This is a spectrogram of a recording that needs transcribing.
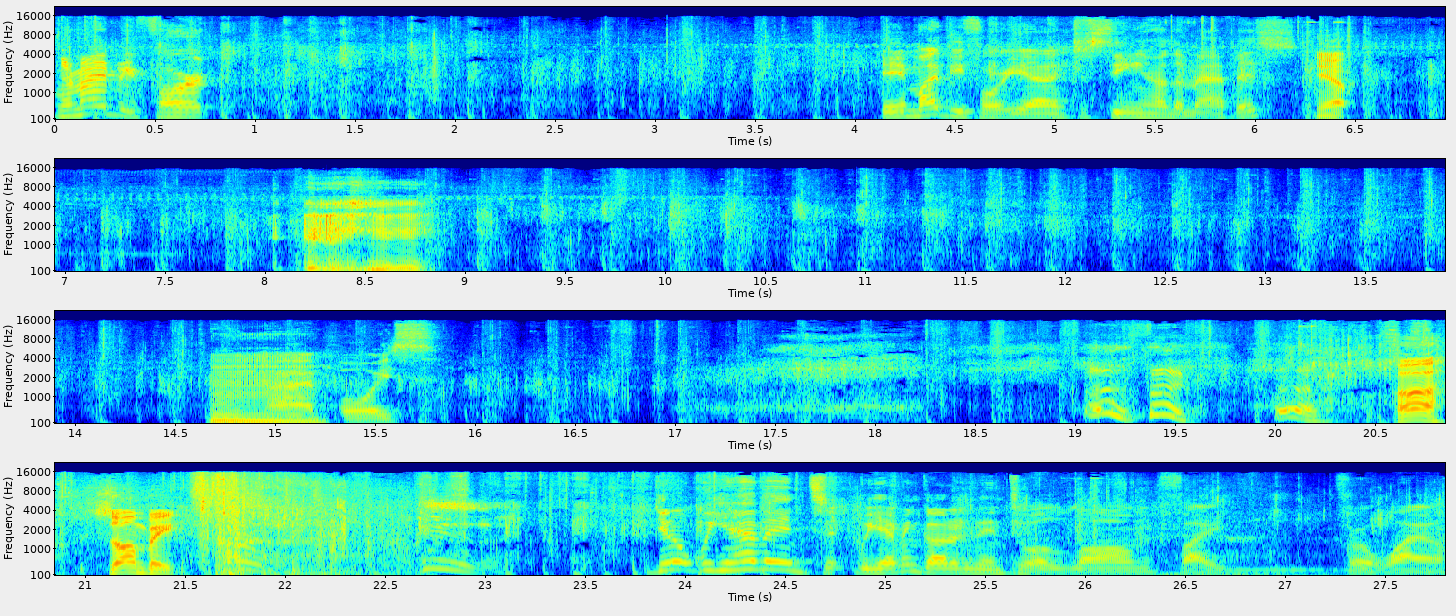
There might be fort. It might be fort. yeah. Just seeing how the map is. Yep. Hmm. All right, boys. Oh fuck. Ugh. Ah, zombie. You know we haven't we haven't gotten into a long fight for a while.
